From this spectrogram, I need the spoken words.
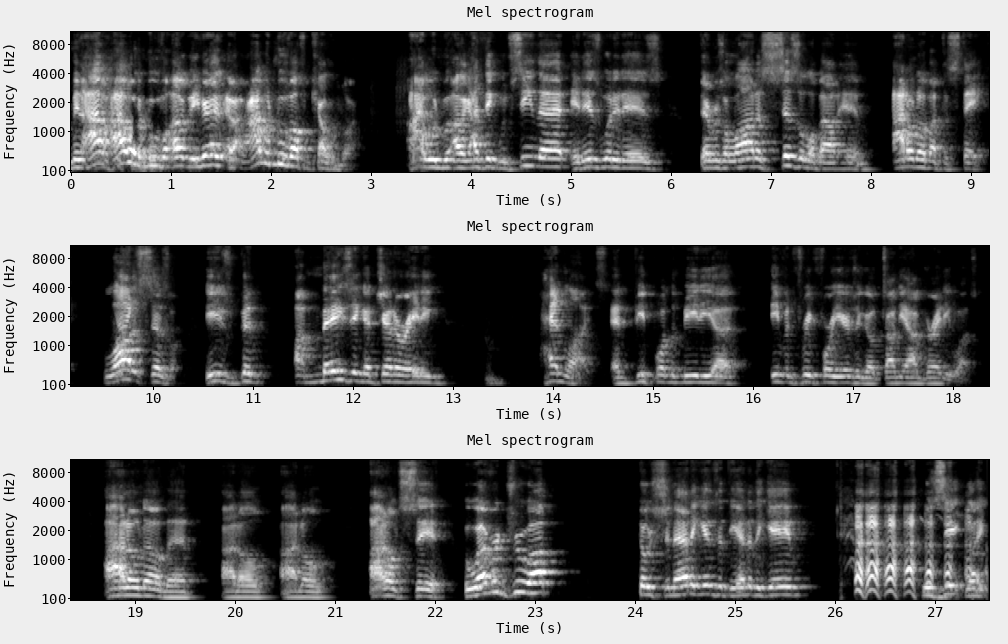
I mean, I, I would move. I, mean, I would move off of Kellen Moore. I would. I think we've seen that. It is what it is. There was a lot of sizzle about him. I don't know about the steak. A lot of sizzle. He's been amazing at generating headlines, and people in the media even three, four years ago, telling you how great he was. I don't know, man. I don't, I don't, I don't see it. Whoever drew up those shenanigans at the end of the game, like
